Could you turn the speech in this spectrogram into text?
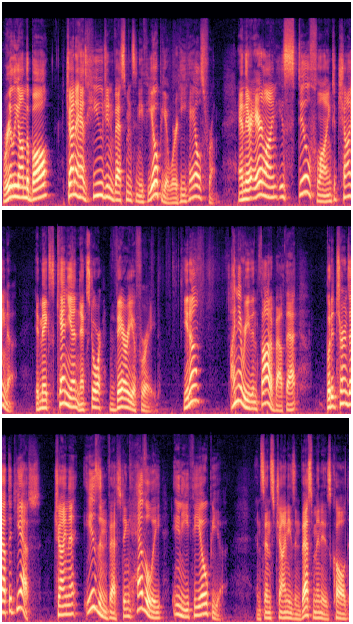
Really on the ball? China has huge investments in Ethiopia, where he hails from, and their airline is still flying to China. It makes Kenya, next door, very afraid. You know, I never even thought about that, but it turns out that yes, China is investing heavily in Ethiopia. And since Chinese investment is called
